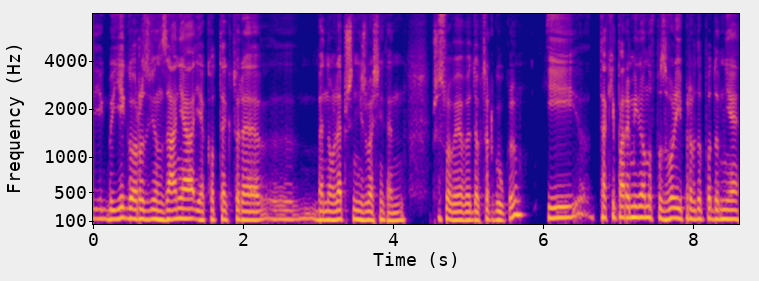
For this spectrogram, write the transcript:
jakby jego rozwiązania jako te, które y, będą lepsze niż właśnie ten przysłowiowy doktor Google. I takie parę milionów pozwoli prawdopodobnie,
